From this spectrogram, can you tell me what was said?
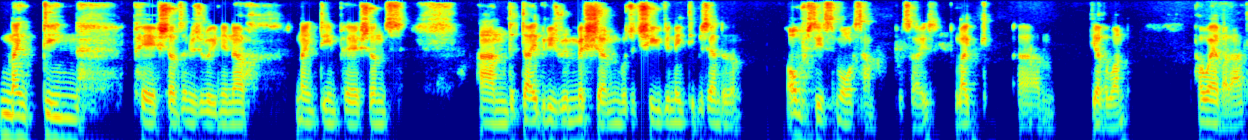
19 patients. I'm just reading now. 19 patients, and the diabetes remission was achieved in 80% of them. Obviously, it's small sample size, like um, the other one. However, that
